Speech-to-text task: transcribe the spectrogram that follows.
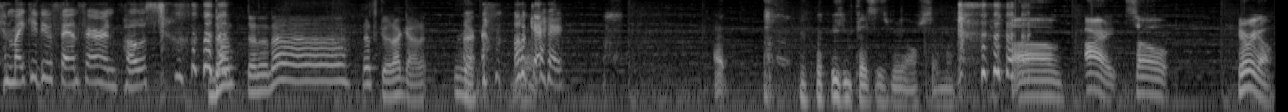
Can Mikey do fanfare in post? dun, da, da, da. That's good. I got it. We're good. okay. he pisses me off so much. um, all right, so here we go.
